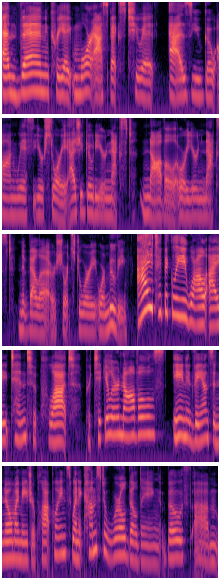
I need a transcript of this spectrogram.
and then create more aspects to it as you go on with your story, as you go to your next novel or your next novella or short story or movie. I typically, while I tend to plot particular novels in advance and know my major plot points. When it comes to world building, both um,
